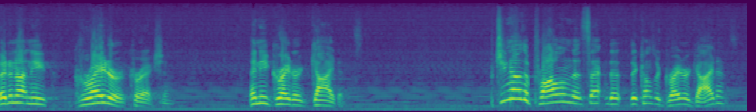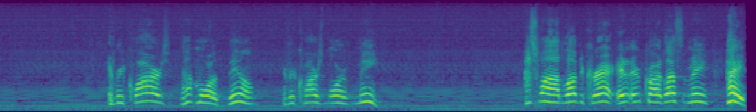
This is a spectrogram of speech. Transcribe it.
They do not need greater correction. They need greater guidance. But you know the problem that, that, that comes with greater guidance? It requires not more of them, it requires more of me. That's why I'd love to correct. It, it requires less of me. Hey,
